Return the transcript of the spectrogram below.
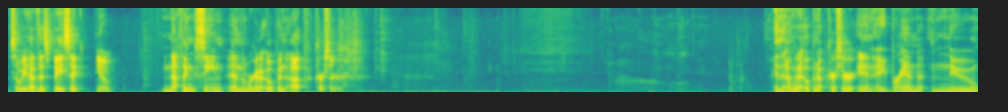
so we have this basic, you know, nothing scene, and we're going to open up cursor. And then I'm going to open up cursor in a brand new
